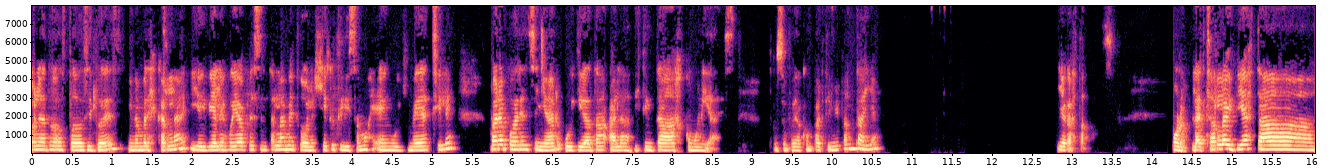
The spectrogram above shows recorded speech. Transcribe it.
Hola a todos, todos y todas. Mi nombre es Carla y hoy día les voy a presentar la metodología que utilizamos en Wikimedia Chile para poder enseñar Wikidata a las distintas comunidades. Entonces voy a compartir mi pantalla. Y acá estamos. Bueno, la charla hoy día está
